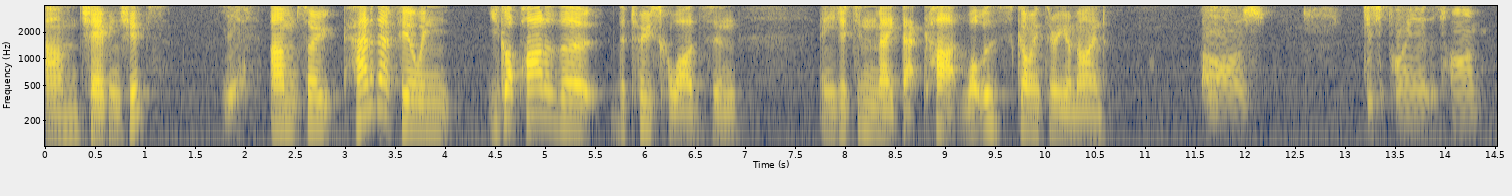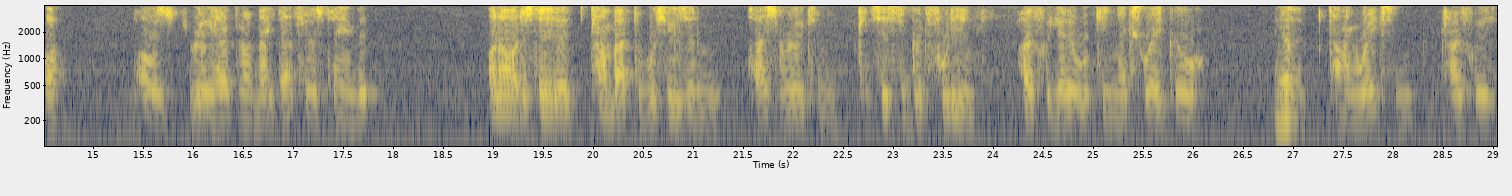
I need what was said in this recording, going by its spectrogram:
um, championships. Yeah, Um, so how did that feel when you got part of the the two squads and and you just didn't make that cut? What was going through your mind? oh, I was disappointed at the time. Like I was really hoping I'd make that first team, but I know I just need to come back to Bushies and play some really con- consistent good footy and hopefully get a look in next week or in Yep. the coming weeks and hopefully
